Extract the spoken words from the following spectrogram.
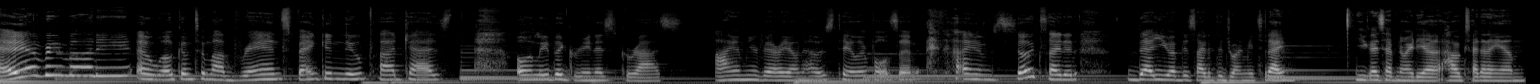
Hey, everybody, and welcome to my brand spanking new podcast, Only the Greenest Grass. I am your very own host, Taylor Polson, and I am so excited that you have decided to join me today. You guys have no idea how excited I am.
